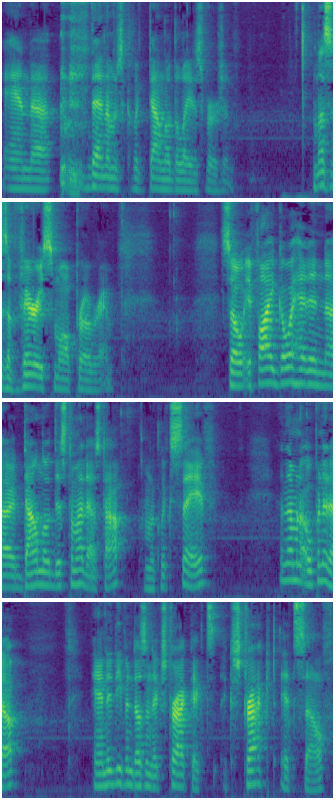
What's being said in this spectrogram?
and uh, then I'm just going to click download the latest version. And this is a very small program. So if I go ahead and uh, download this to my desktop, I'm going to click save and then I'm going to open it up and it even doesn't extract extract itself.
